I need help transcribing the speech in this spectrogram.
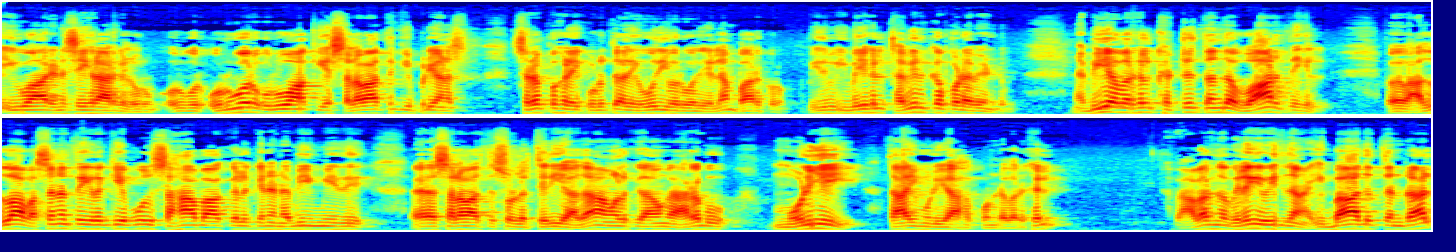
இவ்வாறு என்ன செய்கிறார்கள்? ஒரு ஒரு- ஒருவர் உருவாக்கிய செலவாத்துக்கு இப்படியான சிறப்புகளை கொடுத்து அதை ஓதி வருவதை எல்லாம் பார்க்கிறோம். இது இவைகள் தவிர்க்கப்பட வேண்டும். நபி அவர்கள் கற்றுத்தந்த வார்த்தைகள். இப்போ அல்லாஹ் வசனத்தை இறக்கிய போது சஹாபாக்களுக்கு என்ன நபி மீது செலவாத்து சொல்ல தெரியாதா? அவங்களுக்கு அவங்க அரபு மொழியை தாய்மொழியாக கொண்டவர்கள். அவங்க விலகி வைத்து தான் இபாதத் என்றால்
